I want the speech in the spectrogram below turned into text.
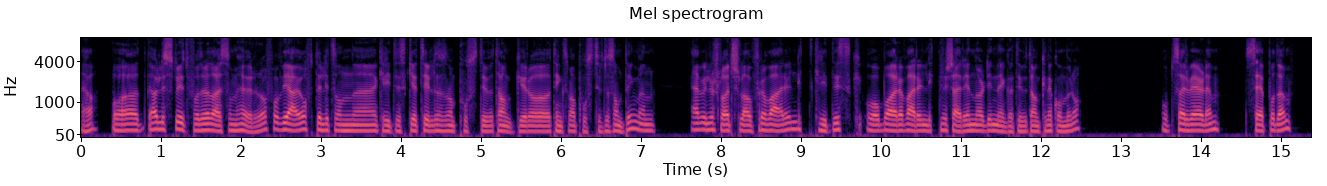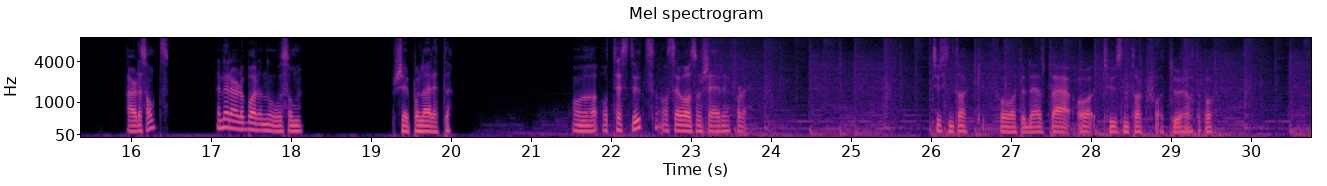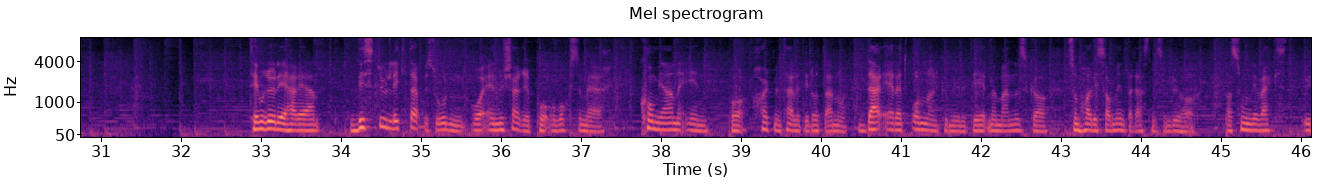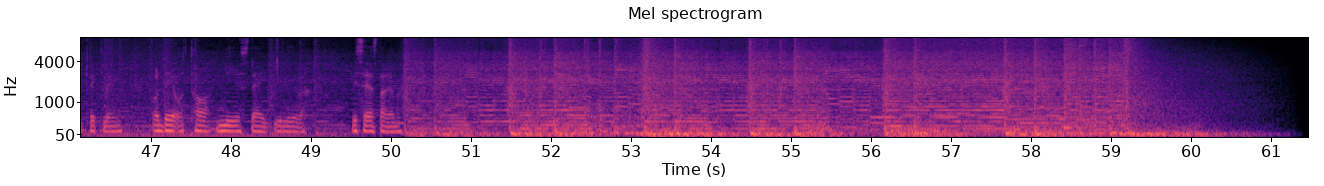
Ja, og jeg har lyst til å utfordre deg som hører òg, for vi er jo ofte litt sånn eh, kritiske til sånn positive tanker og ting som er positivt og sånne ting, men jeg vil jo slå et slag for å være litt kritisk og bare være litt nysgjerrig når de negative tankene kommer òg. Observer dem, se på dem. Er det sant? Eller er det bare noe som skjer på lerretet? Og, og teste ut, og se hva som skjer for deg. Tusen takk for at du delte, og tusen takk for at du hørte på. Tim Rudi her igjen. Hvis du likte episoden og er nysgjerrig på å vokse mer, kom gjerne inn på heartmentality.no. Der er det et online community med mennesker som har de samme interessene som du har. Personlig vekst, utvikling og det å ta nye steg i livet. Vi ses der inne.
